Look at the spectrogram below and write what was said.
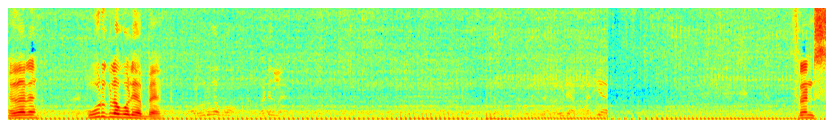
ஏதாவது ஊருக்குள்ளே போலியா இப்போ ஃப்ரெண்ட்ஸ்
